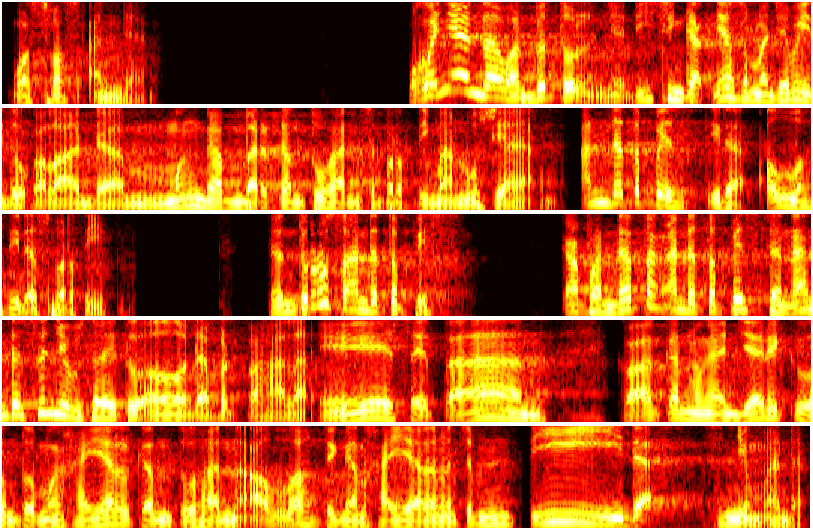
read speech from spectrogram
was-was anda. Pokoknya Anda lawan, betul. Jadi singkatnya semacam itu. Kalau ada menggambarkan Tuhan seperti manusia, Anda tepis. Tidak, Allah tidak seperti itu. Dan terus Anda tepis. Kapan datang Anda tepis dan Anda senyum setelah itu. Oh, dapat pahala. Eh, setan. Kau akan mengajariku untuk menghayalkan Tuhan Allah dengan khayalan macam tidak. Senyum Anda.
